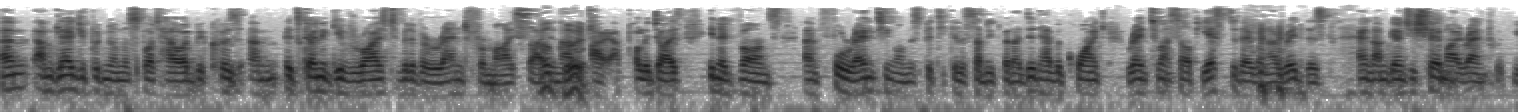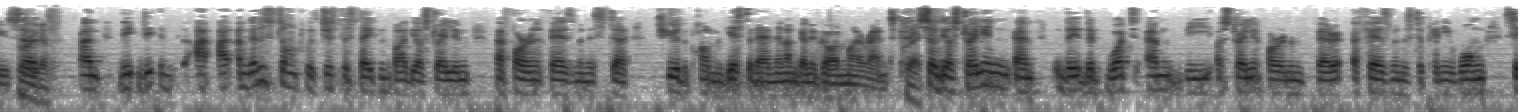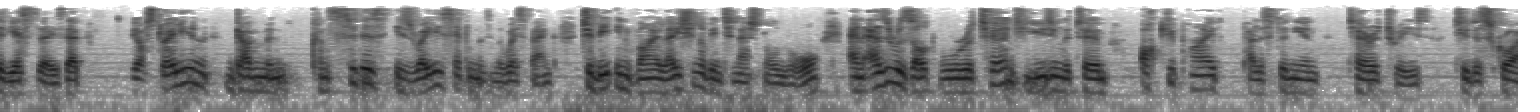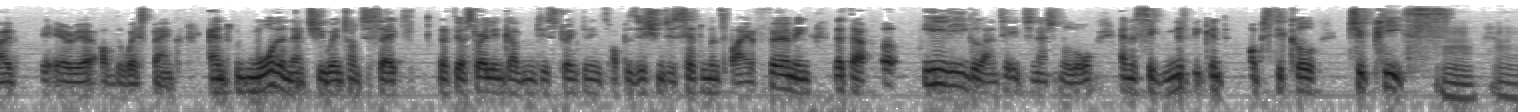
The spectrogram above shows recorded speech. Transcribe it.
Um, I'm glad you put me on the spot, Howard, because um, it's going to give rise to a bit of a rant from my side. Oh, and good. I, I apologize in advance um, for ranting on this particular subject, but I did have a quiet rant to myself yesterday when I read this, and I'm going to share my rant with you. So, Brilliant. Um, the, the, I, I'm going to start with just a statement by the Australian uh, Foreign Affairs Minister to the Parliament yesterday, and then I'm going to go on my rant. Great. So the Australian, um, the, the, what um, the Australian Foreign Affairs Minister Penny Wong said yesterday is that the Australian government considers Israeli settlements in the West Bank to be in violation of international law, and as a result will return to using the term occupied Palestinian territories to describe the area of the West Bank. And more than that, she went on to say that the Australian government is strengthening its opposition to settlements by affirming that they're illegal under international law and a significant obstacle to peace.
